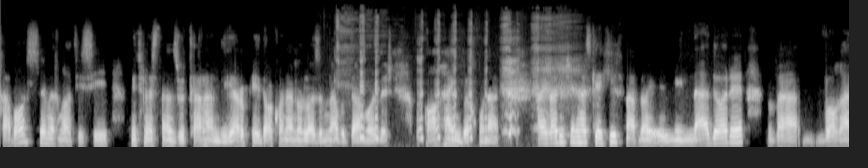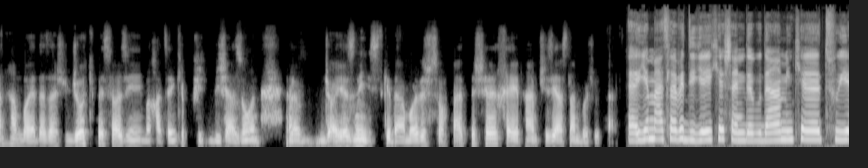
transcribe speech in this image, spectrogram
خواص مغناطیسی می‌تونستن زودتر همدیگر رو پیدا کنن و لازم نبود در موردش آهنگ بخونن. حقیقتش این هست که هیچ مبنای علمی نداره و واقعا هم باید ازش جوک بسازیم به خاطر اینکه بیش از اون جایز نیست که در موردش صحبت بشه. خیر هم چیزی اصلا وجود نداره. یه مطلب دیگه ای که شنیده بودم این که توی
